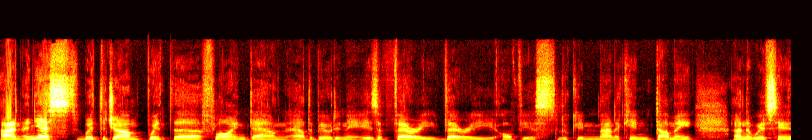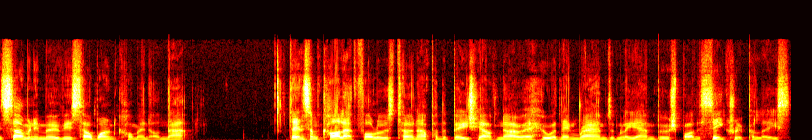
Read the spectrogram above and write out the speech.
and and and yes, with the jump, with the flying down out the building, it is a very, very obvious looking mannequin dummy, and that we've seen in so many movies. So I won't comment on that. Then some Kilaak followers turn up at the beach out of nowhere, who are then randomly ambushed by the secret police.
